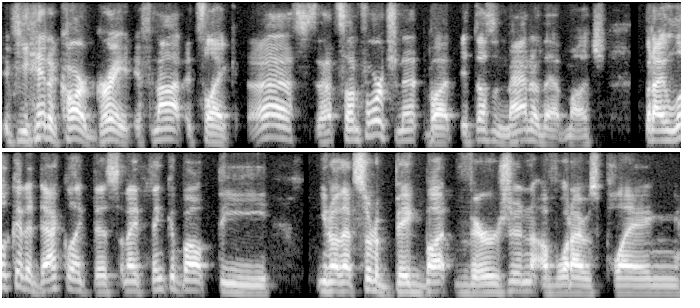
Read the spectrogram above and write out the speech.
If you hit a card, great. If not, it's like uh, that's, that's unfortunate, but it doesn't matter that much. But I look at a deck like this and I think about the you know that sort of big butt version of what I was playing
